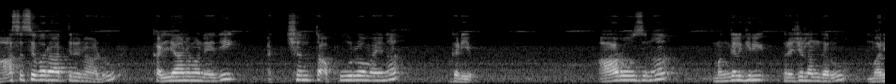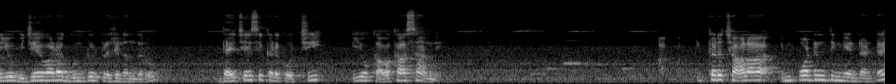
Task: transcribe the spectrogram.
మాస శివరాత్రి నాడు కళ్యాణం అనేది అత్యంత అపూర్వమైన గడియం. ఆ రోజున మంగళగిరి ప్రజలందరూ మరియు విజయవాడ గుంటూరు ప్రజలందరూ దయచేసి ఇక్కడికి వచ్చి ఈ యొక్క అవకాశాన్ని ఇక్కడ చాలా ఇంపార్టెంట్ థింగ్ ఏంటంటే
